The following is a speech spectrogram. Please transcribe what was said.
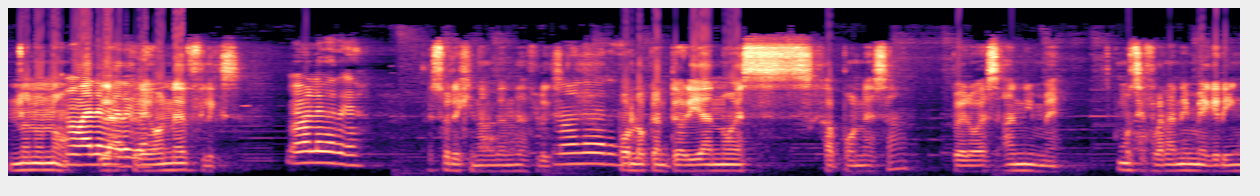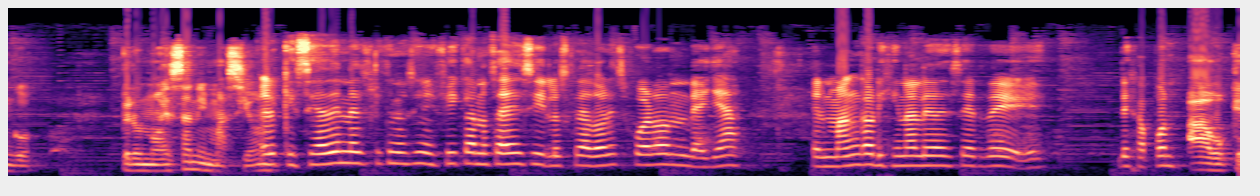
No, no, no. la creó Netflix. Me vale verga. Es original de Netflix. Me vale verga. Por lo que en teoría no es japonesa, pero es anime. Como si fuera anime gringo pero no es animación. El que sea de Netflix no significa, no sabes si los creadores fueron de allá. El manga original debe ser de, de Japón. Ah, ok,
